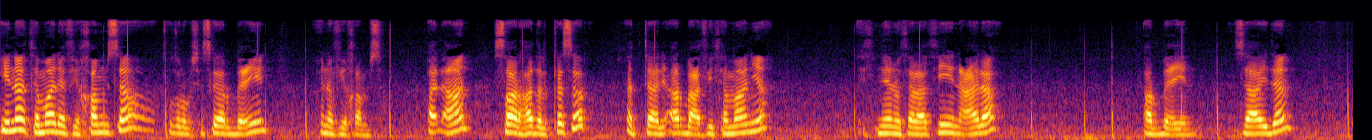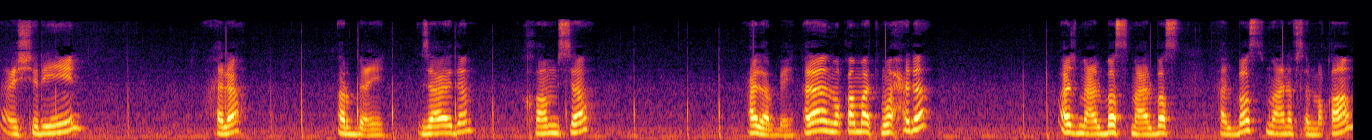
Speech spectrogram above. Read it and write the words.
هنا ثمانية في خمسة تضرب تصير أربعين هنا في خمسة. الآن صار هذا الكسر التالي أربعة في ثمانية اثنين وثلاثين على أربعين. زائدا عشرين على أربعين. زائدا خمسة على أربعين. الآن المقامات موحدة. أجمع البسط مع البسط مع البسط مع نفس المقام.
